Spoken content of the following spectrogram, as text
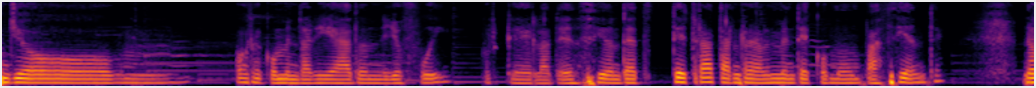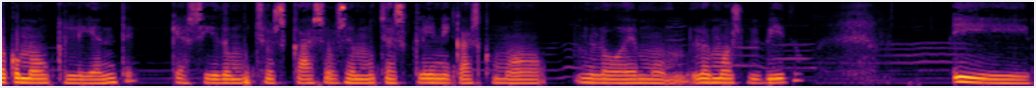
Yo mm, os recomendaría donde yo fui, porque la atención te, tratan realmente como un paciente, no como un cliente, que ha sido muchos casos en muchas clínicas como lo hemos, lo hemos vivido. Y,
